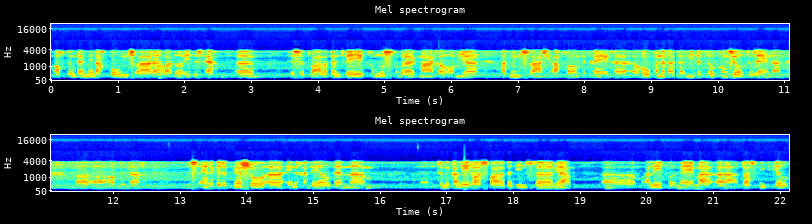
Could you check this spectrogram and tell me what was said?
ochtend- en middagpolies waren. Waardoor je dus echt tussen 12 en 2 moest gebruik maken om je administratie afgerond te krijgen. hopende dat er niet te veel consulten zijn dan op de dag. Dus eigenlijk is het meer zo uh, ingedeeld. En um, toen ik alleen was, waren de diensten ja, uh, alleen voor mij. Maar uh, het was niet heel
